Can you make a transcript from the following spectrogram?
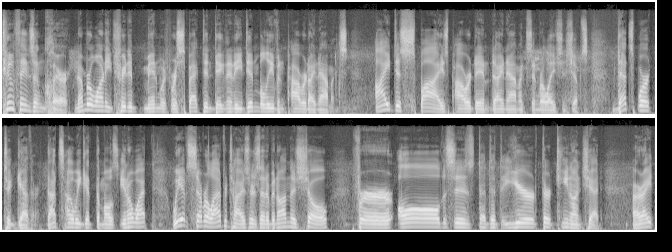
Two things unclear. Number one, he treated men with respect and dignity. Didn't believe in power dynamics. I despise power dy- dynamics in relationships. Let's work together. That's how we get the most. You know what? We have several advertisers that have been on this show for all. This is the, the, the year 13 on CHED. All right,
